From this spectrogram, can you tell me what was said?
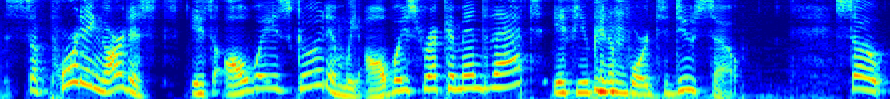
supporting artists is always good, and we always recommend that if you can mm-hmm. afford to do so. So,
